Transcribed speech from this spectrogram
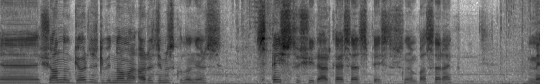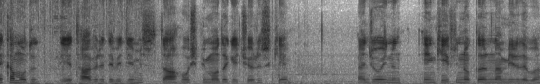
Ee, şu anda gördüğünüz gibi normal aracımız kullanıyoruz. Space tuşuyla arkadaşlar Space tuşuna basarak Mecha modu diye tabir edebileceğimiz daha hoş bir moda geçiyoruz ki bence oyunun en keyifli noktalarından biri de bu.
